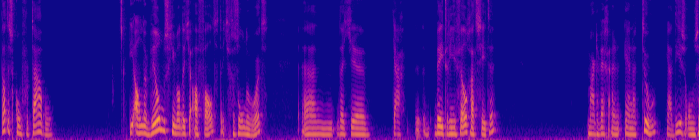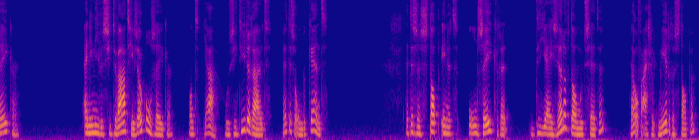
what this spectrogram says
Dat is comfortabel. Die ander wil misschien wel dat je afvalt, dat je gezonder wordt, en dat je ja, beter in je vel gaat zitten. Maar de weg er, er naartoe, ja, die is onzeker. En die nieuwe situatie is ook onzeker. Want ja, hoe ziet die eruit? Het is onbekend. Het is een stap in het onzekere die jij zelf dan moet zetten, hè, of eigenlijk meerdere stappen.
